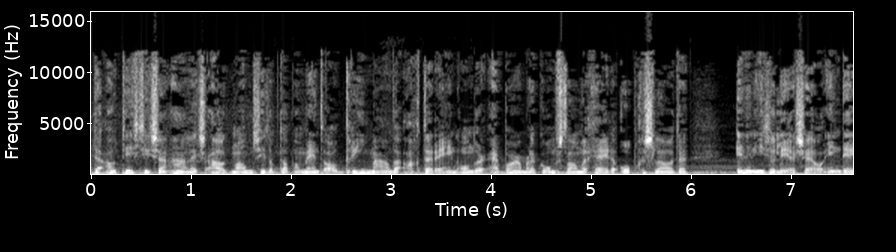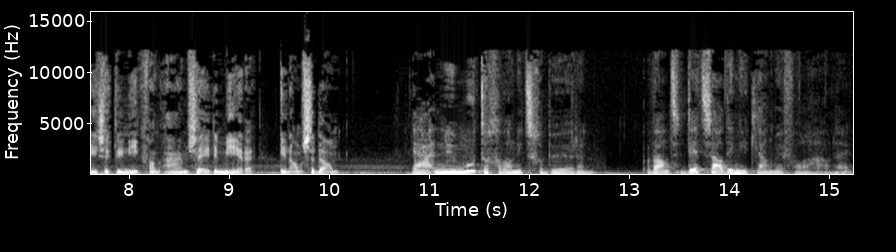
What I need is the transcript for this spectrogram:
De autistische Alex Oudman zit op dat moment al drie maanden achtereen onder erbarmelijke omstandigheden opgesloten in een isoleercel in deze kliniek van AMC De Meren in Amsterdam. Ja, nu moet er gewoon iets gebeuren. Want dit zal hij niet lang meer volhouden. Nee.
